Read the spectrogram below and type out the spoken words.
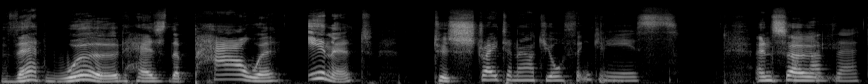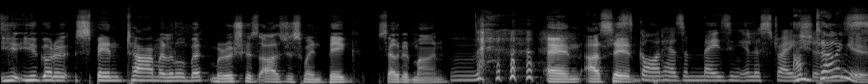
That word has the power in it to straighten out your thinking. Yes. And so you you got to spend time a little bit. Marushka's eyes just went big. So did mine. and I said, God has amazing illustrations. I'm telling you.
